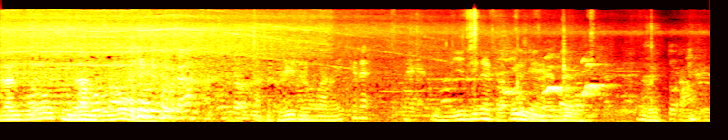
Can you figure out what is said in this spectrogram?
90 90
